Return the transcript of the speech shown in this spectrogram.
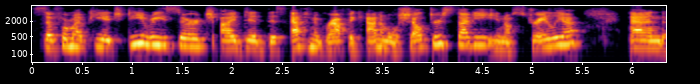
So for my PhD research, I did this ethnographic animal shelter study in Australia. And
